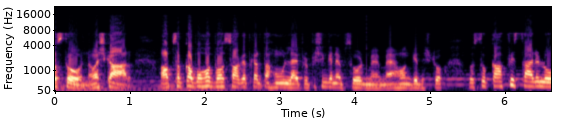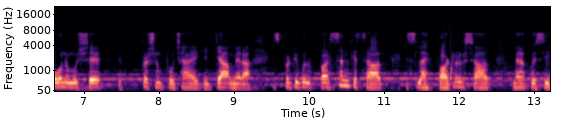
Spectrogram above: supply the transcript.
दोस्तों, नमस्कार। आप सबका बहुत बहुत स्वागत करता हूँ लाइव प्रिपरेशन के एपिसोड में। मैं हूँ अंकित स्ट्रो दोस्तों, काफ़ी सारे लोगों ने मुझसे ये प्रश्न पूछा है कि क्या मेरा इस पर्टिकुलर पर्सन के साथ, इस लाइफ पार्टनर के साथ मेरा किसी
